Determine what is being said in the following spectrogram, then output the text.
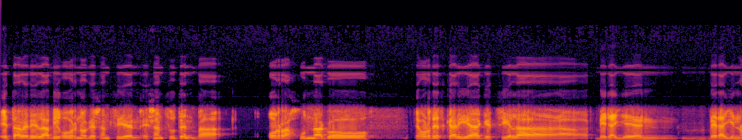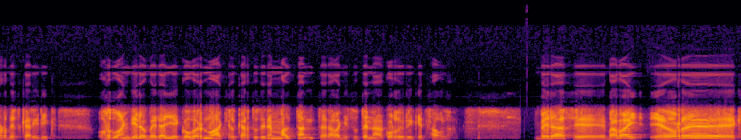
eta berela bi gobernuak esan ziren, esan zuten, ba, horra jundako ordezkariak etziela beraien, beraien ordezkaririk. Orduan, gero, beraiek gobernuak elkartu ziren maltan, eta erabakizuten akordurik etzaola. Beraz, e, ba bai, e, horrek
